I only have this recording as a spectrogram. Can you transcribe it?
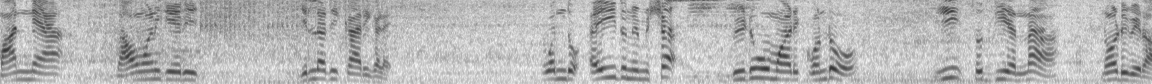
ಮಾನ್ಯ ದಾವಣಗೆರೆ ಜಿಲ್ಲಾಧಿಕಾರಿಗಳೇ, ಒಂದು ಐದು ನಿಮಿಷ ಬಿಡುವು ಮಾಡಿಕೊಂಡು ಈ ಸುದ್ದಿಯನ್ನು ನೋಡುವಿರಾ?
